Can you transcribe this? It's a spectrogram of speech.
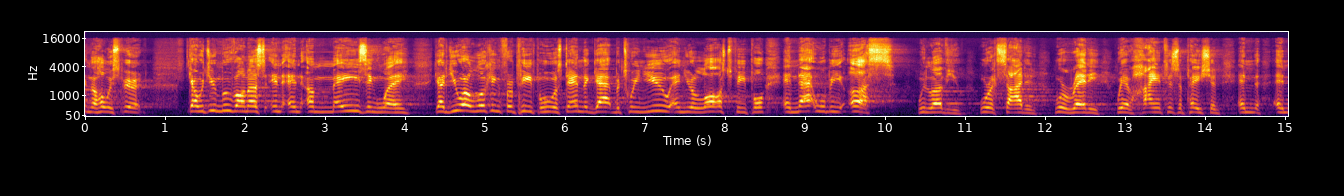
in the Holy Spirit. God, would you move on us in an amazing way? God, you are looking for people who will stand the gap between you and your lost people, and that will be us. We love you. We're excited. We're ready. We have high anticipation. And, and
